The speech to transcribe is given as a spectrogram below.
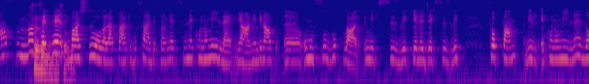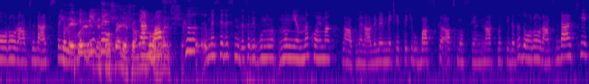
Aslında tepe oluyor. başlığı olarak belki bu saydıkların hepsinin ekonomiyle yani biraz e, umutsuzlukla, ümitsizlik, geleceksizlik toptan bir ekonomiyle doğru orantılı belki sayılabilir. tabii ekonomik bir ve de sosyal yaşamda yani doğrudan iç içe. baskı meselesini de tabii bunun yanına koymak lazım herhalde. Memleketteki bu baskı atmosferinin artmasıyla da doğru orantılı. Belki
